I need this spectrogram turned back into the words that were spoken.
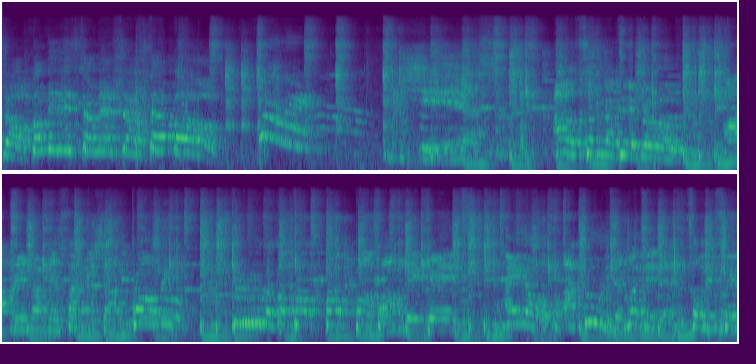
しょうコンビニストメーションステップ Yes. Also the people. I remember Spanish and Tommy. On the case. えよ、あくりでマジでそれで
